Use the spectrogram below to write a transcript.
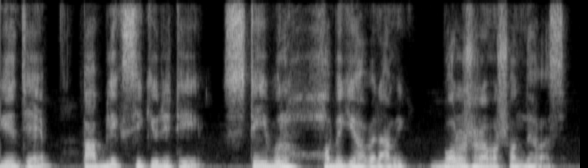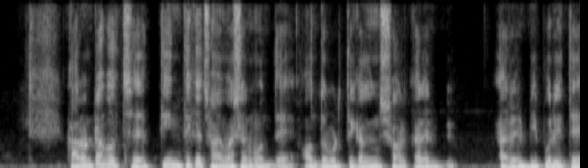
গিয়ে যে পাবলিক সিকিউরিটি স্টেবল হবে কি হবে না, আমি বড় আমার সন্দেহ আছে। কারণটা হচ্ছে, তিন থেকে ছয় মাসের মধ্যে অন্তর্বর্তীকালীন সরকারের এর বিপরীতে,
